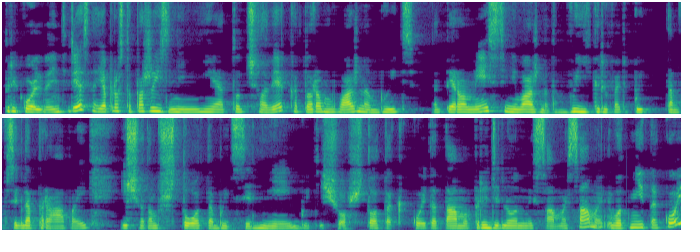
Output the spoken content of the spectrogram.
прикольно, интересно. Я просто по жизни не тот человек, которому важно быть на первом месте, неважно там выигрывать, быть там всегда правой, еще там что-то, быть сильнее, быть еще что-то, какой-то там определенный самый-самый. Вот не такой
